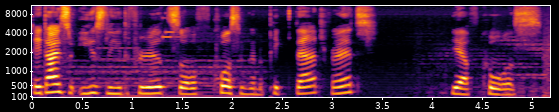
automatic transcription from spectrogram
they die so easily through it, so of course I'm gonna pick that, right? Yeah, of course.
